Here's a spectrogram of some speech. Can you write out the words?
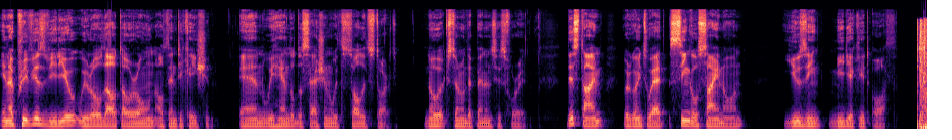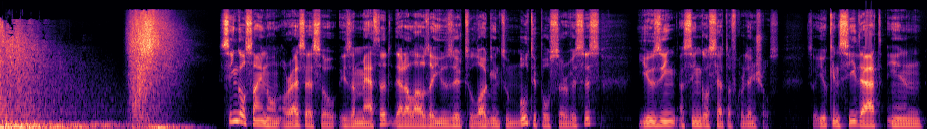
In a previous video, we rolled out our own authentication and we handled the session with solid start. No external dependencies for it. This time, we're going to add single sign-on using MediaKit Auth. Single sign-on or SSO is a method that allows a user to log into multiple services using a single set of credentials. So you can see that in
